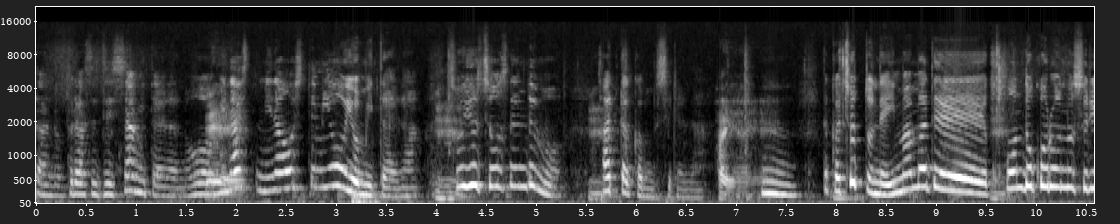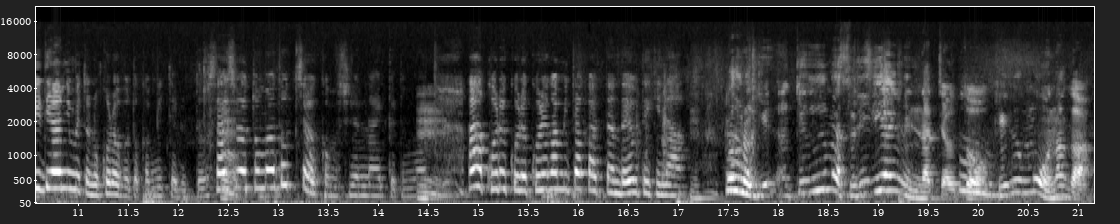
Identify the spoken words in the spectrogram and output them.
あのプラス実写みたいなのを見な、えー、見直してみようよみたいな、うん、そういう挑戦でもあったかもしれない。はいはいはい。うん。だからちょっとね今まで今度ころの 3D アニメとのコラボとか見てると最初は戸惑っちゃうかもしれないけども、うん、あこれこれこれが見たかったんだよ的な。だから結局今 3D アニメになっちゃうと、結局もうなんか。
